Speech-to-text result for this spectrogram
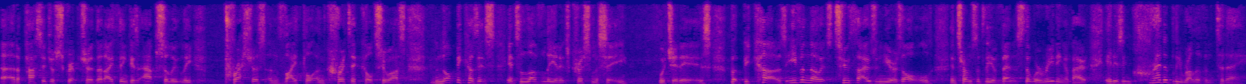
at a passage of Scripture that I think is absolutely precious and vital and critical to us, not because it's, it's lovely and it's Christmassy, which it is, but because even though it's 2,000 years old, in terms of the events that we're reading about, it is incredibly relevant today.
